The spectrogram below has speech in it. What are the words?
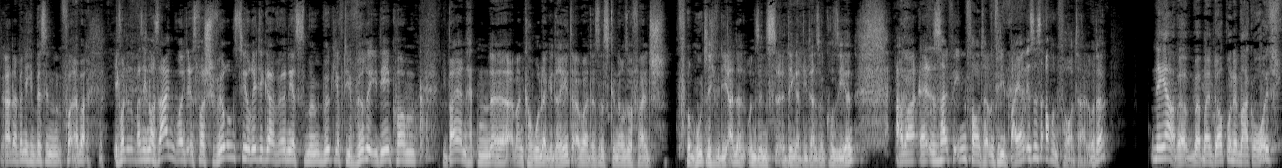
Ja, da bin ich ein bisschen vor, aber ich wollte, was ich noch sagen wollte, ist, Verschwörungstheoretiker würden jetzt wirklich auf die wirre Idee kommen, die Bayern hätten äh, an Corona gedreht, aber das ist genauso falsch, vermutlich wie die anderen Unsinnsdinger, die da so kursieren. Aber äh, es ist halt für ihn ein Vorteil und für die Bayern ist es auch ein Vorteil, oder? Naja, aber bei Dortmund und Marco Reus,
